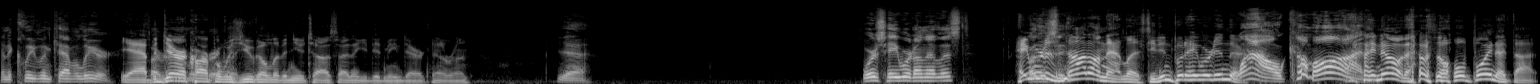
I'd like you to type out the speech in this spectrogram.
And a Cleveland Cavalier. Yeah, but Derek Harper was correctly. Hugo live in Utah, so I think he did mean Derek, not Ron. Yeah. Where's Hayward on that list? Hayward is not on that list. He didn't put Hayward in there. Wow, come on. I know. That was the whole point, I thought.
